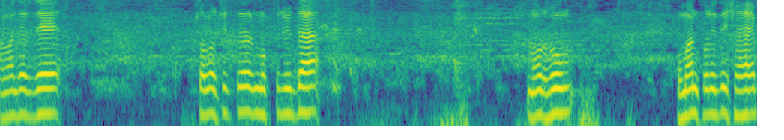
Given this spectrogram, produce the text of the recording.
আমাদের যে চলচ্চিত্রের মুক্তিযোদ্ধা মরহুম হুমান ফরিদি সাহেব,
